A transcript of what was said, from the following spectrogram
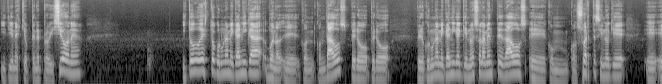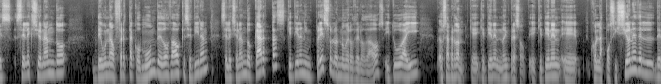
y tienes que obtener provisiones. Y todo esto con una mecánica, bueno, eh, con, con dados, pero, pero, pero con una mecánica que no es solamente dados eh, con, con suerte, sino que eh, es seleccionando de una oferta común de dos dados que se tiran, seleccionando cartas que tienen impresos los números de los dados, y tú ahí, o sea, perdón, que, tienen, no impreso, eh, que tienen eh, con las posiciones del, de,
